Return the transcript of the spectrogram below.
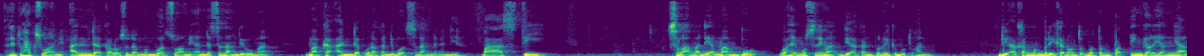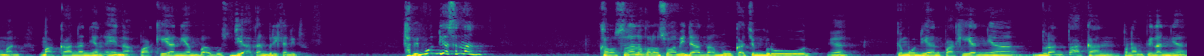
Dan itu hak suami. Anda kalau sudah membuat suami Anda senang di rumah, maka anda pun akan dibuat senang dengan dia. Pasti. Selama dia mampu, wahai muslimah, dia akan penuhi kebutuhanmu. Dia akan memberikan untukmu tempat tinggal yang nyaman, makanan yang enak, pakaian yang bagus. Dia akan berikan itu. Tapi buat dia senang. Kalau selalu kalau suami datang muka cemberut, ya, kemudian pakaiannya berantakan, penampilannya,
